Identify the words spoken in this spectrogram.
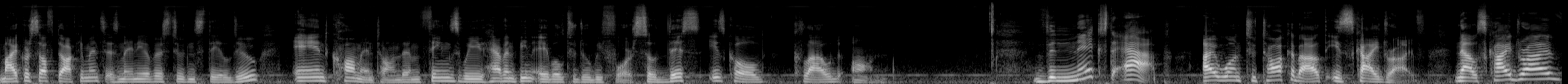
Microsoft documents, as many of our students still do, and comment on them, things we haven't been able to do before. So this is called CloudOn. The next app I want to talk about is SkyDrive. Now, SkyDrive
